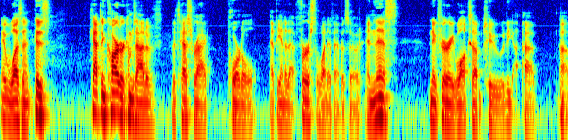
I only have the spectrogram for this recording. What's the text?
it wasn't because Captain Carter comes out of the Tesseract portal at the end of that first What If episode, and this Nick Fury walks up to the uh, uh,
